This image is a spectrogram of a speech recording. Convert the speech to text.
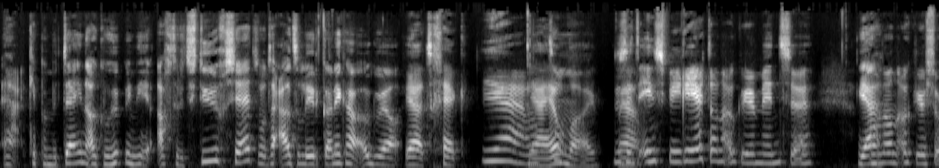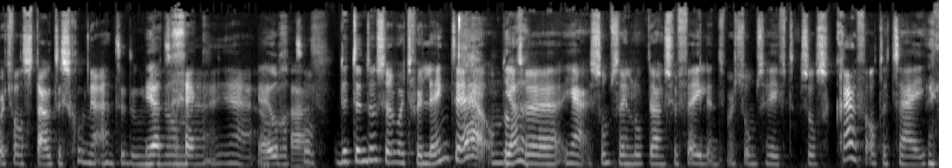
ja, ik heb hem meteen ook hup in die, achter het stuur gezet. Want de auto leren kan ik haar ook wel. Ja, het is gek. Ja, Ja, heel tof. mooi. Dus ja. het inspireert dan ook weer mensen ja. om dan ook weer een soort van stoute schoenen aan te doen. Ja, dan, gek. eh, ja, Ja, heel oh, gaaf. tof. De tentoonstelling wordt verlengd, hè? Omdat Ja. ja. ja, soms zijn lockdowns vervelend, maar soms heeft, zoals Cruijff altijd zei,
